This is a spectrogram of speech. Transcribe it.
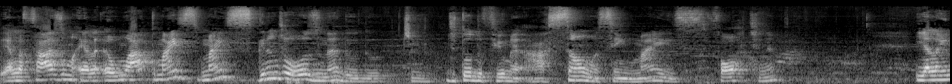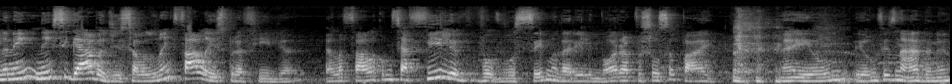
ela faz uma, ela é um ato mais, mais grandioso, né, do, do de todo o filme, a ação assim mais forte, né? E ela ainda nem, nem se gaba disso, ela nem fala isso para a filha. Ela fala como se a filha, você mandaria ele embora, ela puxou seu pai, né? Eu, eu não fiz nada, né?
